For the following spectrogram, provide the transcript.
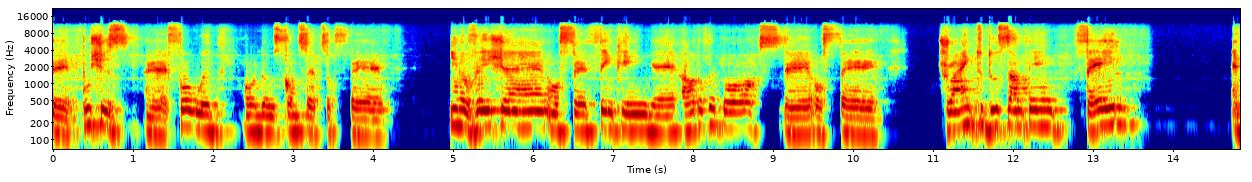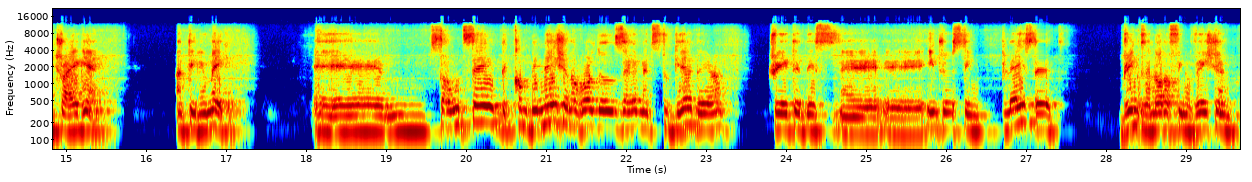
uh, pushes forward all those concepts of innovation, of thinking out of the box, of trying to do something, fail, and try again until you make it. Um, so I would say the combination of all those elements together created this uh, uh, interesting place that brings a lot of innovation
